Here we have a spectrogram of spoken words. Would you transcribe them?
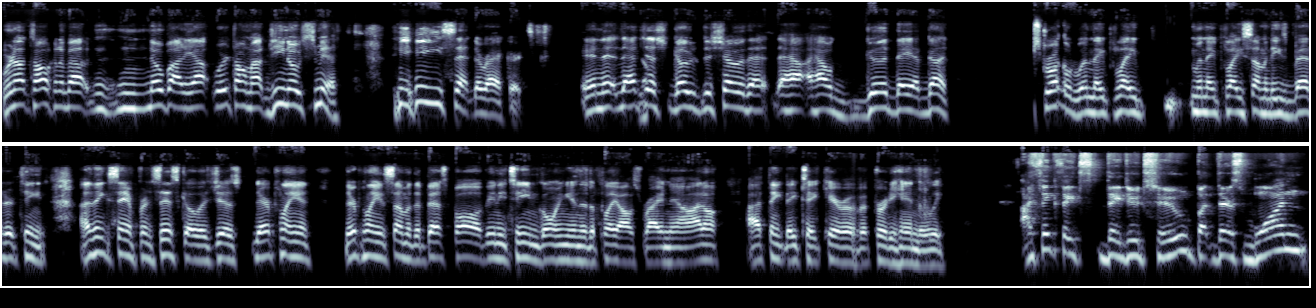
we're not talking about n- nobody out. We're talking about Geno Smith. he set the records, and that, that just goes to show that how how good they have done struggled when they play when they play some of these better teams. I think San Francisco is just they're playing they're playing some of the best ball of any team going into the playoffs right now. I don't I think they take care of it pretty handily. I think they they do too, but there's one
